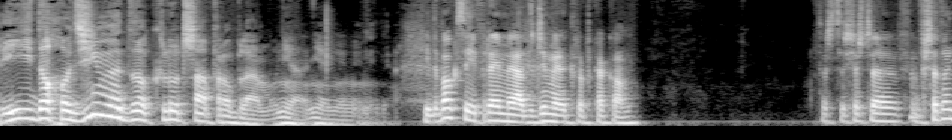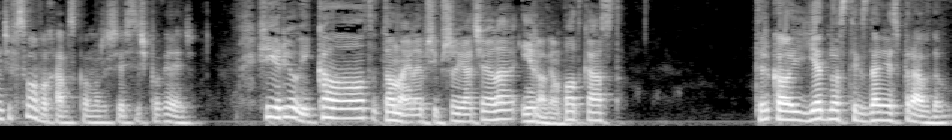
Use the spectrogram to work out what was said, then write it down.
I dochodzimy do klucza problemu. Nie, nie, nie, nie, nie. nie. Hitboxy i frame at gmail.com Coś, coś jeszcze... Wszedłem ci w słowo chamsko, możesz się coś powiedzieć. Hiryu i Kot to najlepsi przyjaciele i robią podcast. Tylko jedno z tych zdań jest prawdą.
